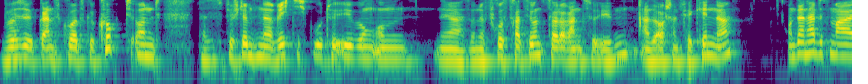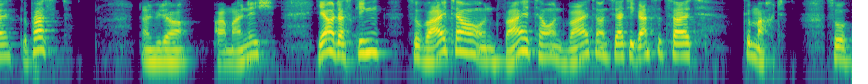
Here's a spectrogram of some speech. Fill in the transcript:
böse ganz kurz geguckt und das ist bestimmt eine richtig gute Übung, um ja so eine Frustrationstoleranz zu üben, also auch schon für Kinder. Und dann hat es mal gepasst, dann wieder ein paar Mal nicht. Ja, und das ging so weiter und weiter und weiter und sie hat die ganze Zeit gemacht. So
